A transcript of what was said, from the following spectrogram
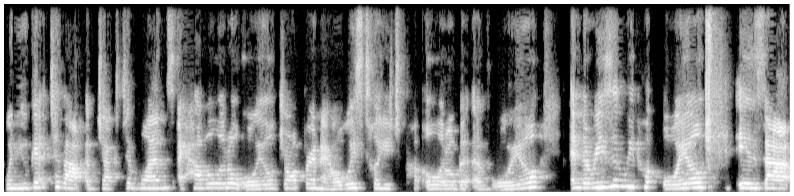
when you get to that objective lens, I have a little oil dropper and I always tell you to put a little bit of oil. And the reason we put oil is that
